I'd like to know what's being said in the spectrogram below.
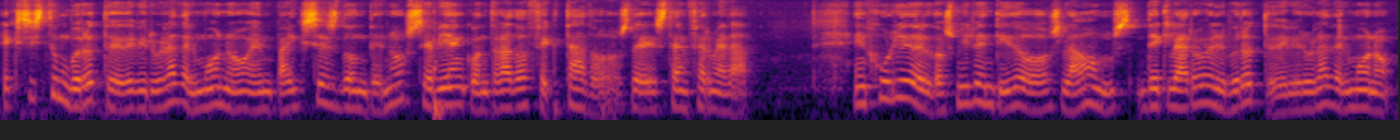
Existe un brote de viruela del mono en países donde no se había encontrado afectados de esta enfermedad. En julio del 2022, la OMS declaró el brote de viruela del mono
